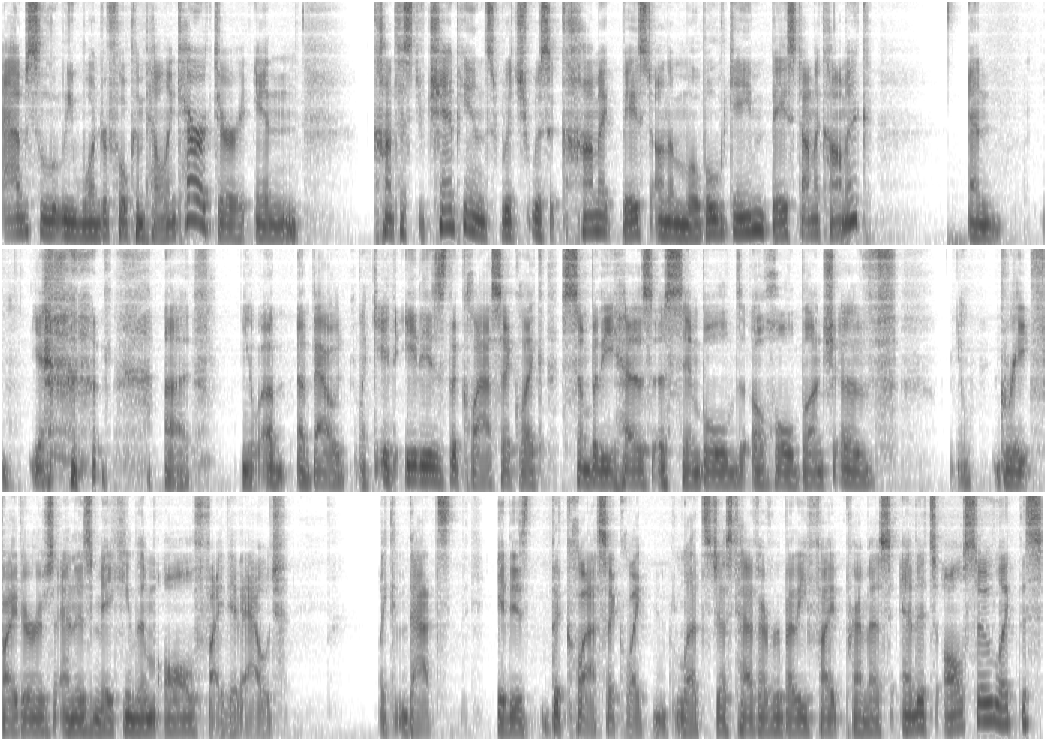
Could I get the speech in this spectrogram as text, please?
absolutely wonderful compelling character in contest of champions which was a comic based on a mobile game based on a comic. And yeah uh, you know ab- about like it, it is the classic like somebody has assembled a whole bunch of you know great fighters and is making them all fight it out. Like that's it is the classic like let's just have everybody fight premise and it's also like this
